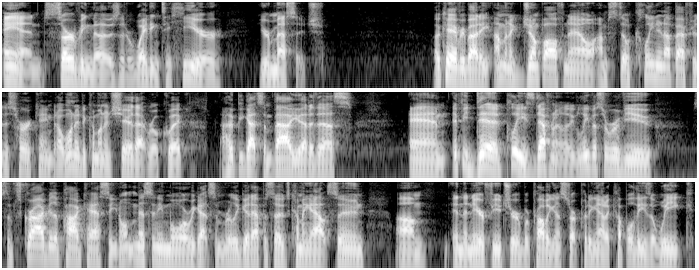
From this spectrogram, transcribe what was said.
and serving those that are waiting to hear your message. Okay, everybody, I'm going to jump off now. I'm still cleaning up after this hurricane, but I wanted to come on and share that real quick. I hope you got some value out of this. And if you did, please definitely leave us a review subscribe to the podcast so you don't miss any more. We got some really good episodes coming out soon. Um, in the near future, we're probably going to start putting out a couple of these a week,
